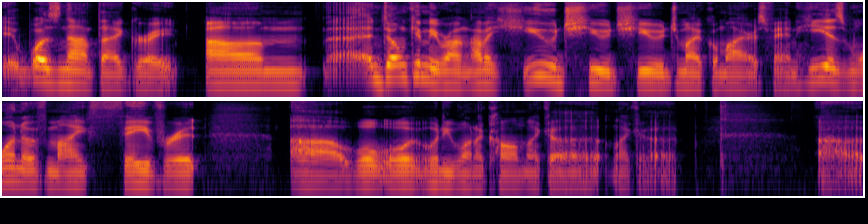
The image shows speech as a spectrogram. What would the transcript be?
it was not that great. Um, and don't get me wrong, I'm a huge, huge, huge Michael Myers fan. He is one of my favorite. Uh, what, what, what do you want to call him? Like a like a uh,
